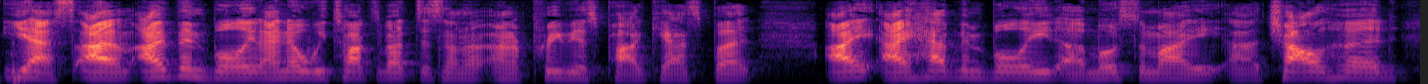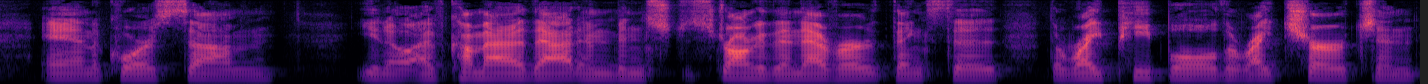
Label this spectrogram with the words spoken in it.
yes, um, I've been bullied. I know we talked about this on a, on a previous podcast, but I, I have been bullied uh, most of my uh, childhood, and of course, um, you know, I've come out of that and been st- stronger than ever thanks to the right people, the right church, and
